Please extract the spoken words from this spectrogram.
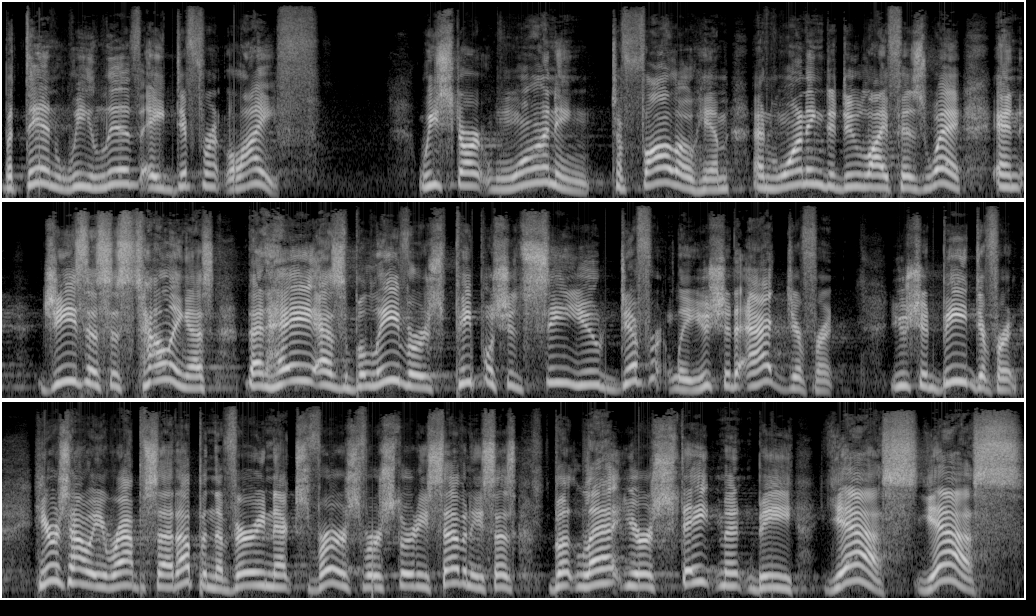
But then we live a different life. We start wanting to follow him and wanting to do life his way. And Jesus is telling us that, hey, as believers, people should see you differently. You should act different. You should be different. Here's how he wraps that up in the very next verse, verse 37. He says, But let your statement be yes, yes,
